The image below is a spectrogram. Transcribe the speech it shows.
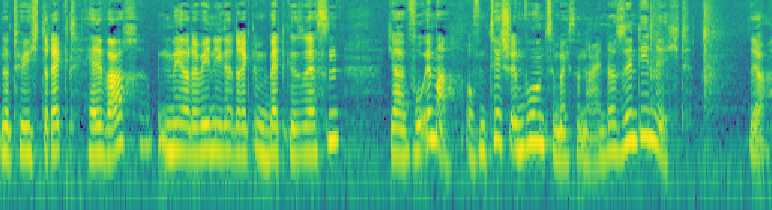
Natürlich direkt hellwach, mehr oder weniger direkt im Bett gesessen. Ja, wo immer, auf dem Tisch im Wohnzimmer. Ich so, nein, da sind die nicht. Ja,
